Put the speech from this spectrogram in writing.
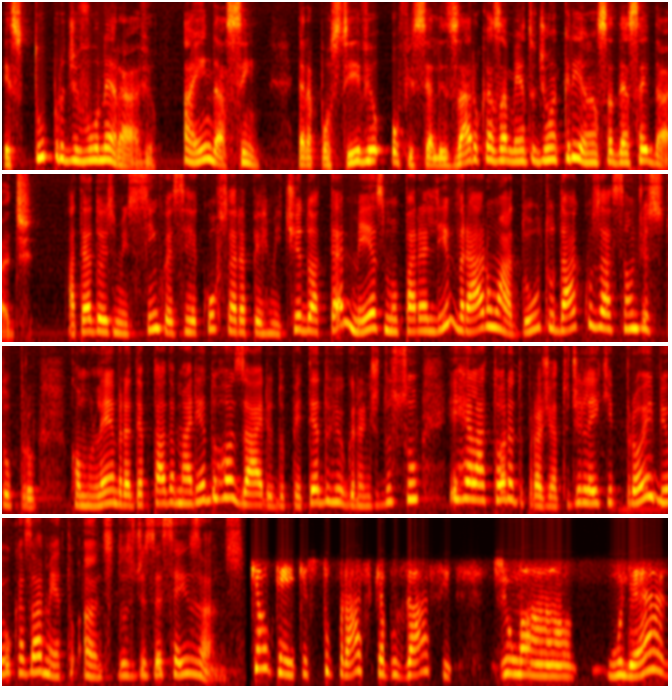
estupro de vulnerável. Ainda assim, era possível oficializar o casamento de uma criança dessa idade. Até 2005, esse recurso era permitido até mesmo para livrar um adulto da acusação de estupro, como lembra a deputada Maria do Rosário, do PT do Rio Grande do Sul e relatora do projeto de lei que proibiu o casamento antes dos 16 anos. Que alguém que estuprasse, que abusasse de uma mulher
